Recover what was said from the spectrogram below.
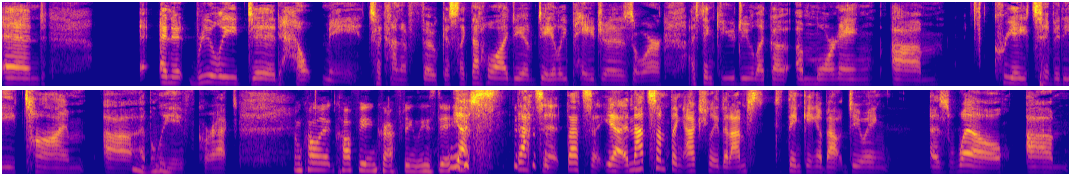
and and it really did help me to kind of focus like that whole idea of daily pages or i think you do like a, a morning um, creativity time uh, mm-hmm. i believe correct i'm calling it coffee and crafting these days yes that's it that's it yeah and that's something actually that i'm thinking about doing as well um,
